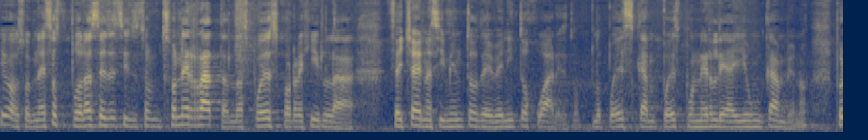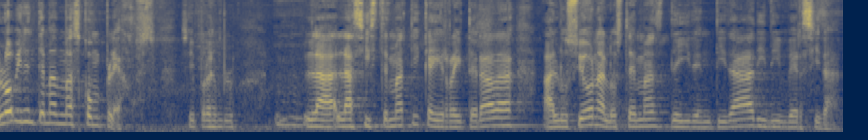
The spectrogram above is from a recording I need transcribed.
Digo, son esos, podrás decir, son, son erratas, las puedes corregir, la fecha de nacimiento de Benito Juárez, ¿no? Lo puedes, puedes ponerle ahí un cambio, ¿no? Pero luego vienen temas más complejos, ¿sí? Por ejemplo, la, la sistemática y reiterada alusión a los temas de identidad y diversidad.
